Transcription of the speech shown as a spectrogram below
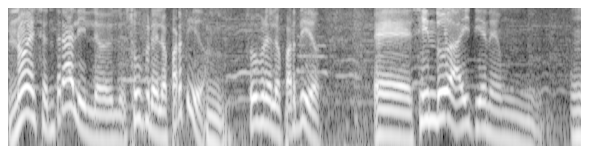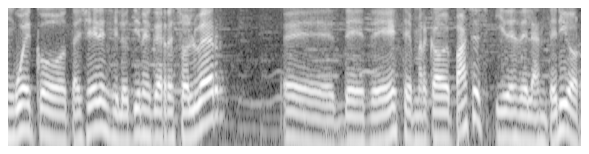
no es central y lo, lo- sufre los partidos. Mm. Sufre los partidos. Eh, sin duda ahí tiene un, un hueco Talleres y lo tiene que resolver eh, desde este mercado de pases y desde el anterior.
